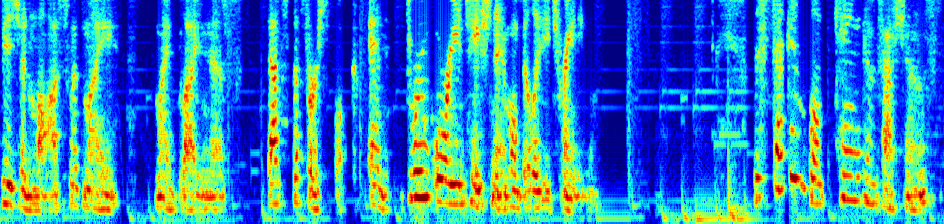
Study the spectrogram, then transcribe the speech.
vision loss with my my blindness. That's the first book, and through orientation and mobility training. The second book, Cane Confessions,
